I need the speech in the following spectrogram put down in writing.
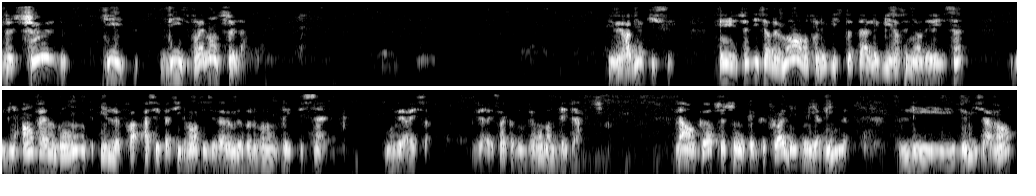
de ceux qui disent vraiment cela. Il verra bien qui c'est. Et ce discernement entre l'Église totale, l'Église enseignante et les saints, eh bien, en fin de compte, il le fera assez facilement si c'est un homme de bonne volonté et simple. Vous verrez ça. Vous verrez ça quand nous le verrons dans le détail. Là encore, ce sont quelquefois les demi-habiles, les demi-savants,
